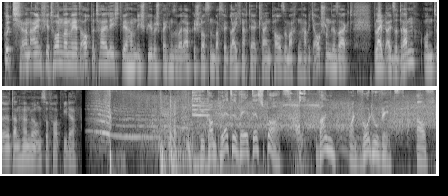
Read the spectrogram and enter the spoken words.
Gut, an allen vier Toren waren wir jetzt auch beteiligt. Wir haben die Spielbesprechung soweit abgeschlossen. Was wir gleich nach der kleinen Pause machen, habe ich auch schon gesagt. Bleibt also dran und äh, dann hören wir uns sofort wieder. Die komplette Welt des Sports. Wann und wo du willst. Auf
